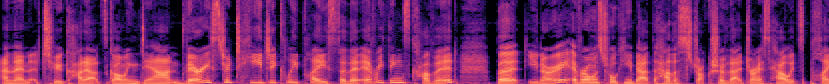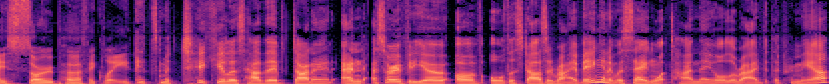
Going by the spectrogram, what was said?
and then two cutouts going down, very strategically placed so that everything's covered. But, you know, everyone was talking about the, how the structure of that dress, how it's placed so perfectly. It's meticulous how they've done it. And I saw a video of all the stars arriving, and it was saying what time they all arrived at the premiere.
